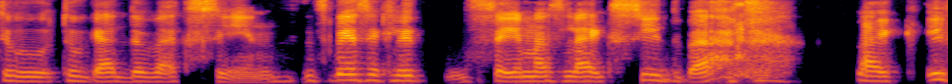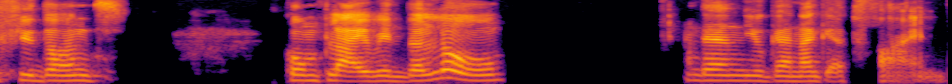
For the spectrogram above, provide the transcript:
to to get the vaccine. It's basically same as like seatbelt. like if you don't comply with the law, then you're gonna get fined.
